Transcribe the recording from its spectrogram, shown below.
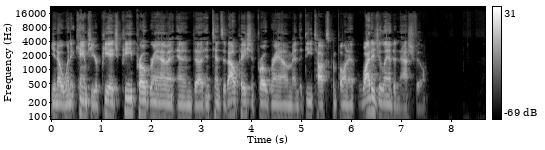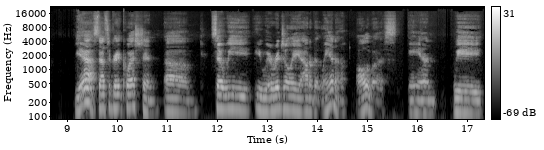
you know, when it came to your PHP program and uh, intensive outpatient program and the detox component, why did you land in Nashville? Yes, that's a great question. Um, so we, we were originally out of Atlanta, all of us, and we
